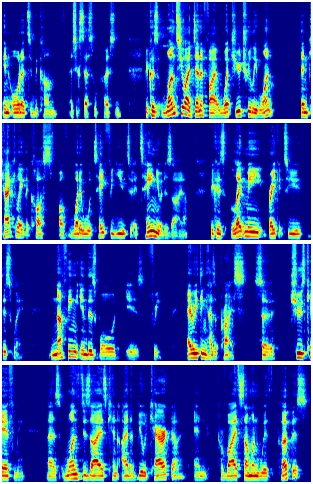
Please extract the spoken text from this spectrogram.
in order to become a successful person because once you identify what you truly want then calculate the costs of what it will take for you to attain your desire because let me break it to you this way nothing in this world is free. Everything has a price. So choose carefully, as one's desires can either build character and provide someone with purpose,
